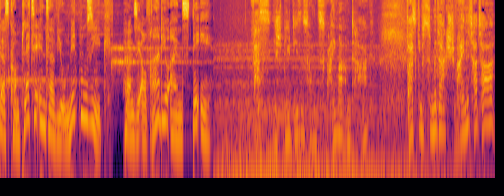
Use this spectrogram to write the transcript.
Das komplette Interview mit Musik hören Sie auf radio1.de. Was? Ihr spielt diesen Song zweimal am Tag? Was gibt's zum Mittag? Schweinetatar?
